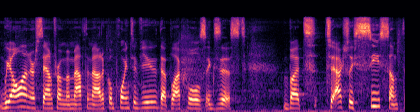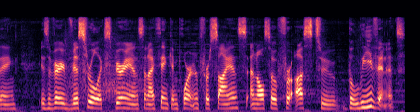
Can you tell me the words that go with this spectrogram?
We all understand from a mathematical point of view that black holes exist, but to actually see something is a very visceral experience and I think important for science and also for us to believe in it.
